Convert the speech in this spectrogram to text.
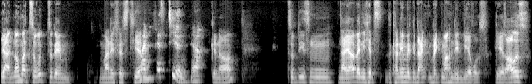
Ja, nochmal zurück zu dem Manifestieren. Manifestieren, ja. Genau zu diesem, naja, wenn ich jetzt, kann ich mit Gedanken wegmachen, den Virus. Gehe raus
